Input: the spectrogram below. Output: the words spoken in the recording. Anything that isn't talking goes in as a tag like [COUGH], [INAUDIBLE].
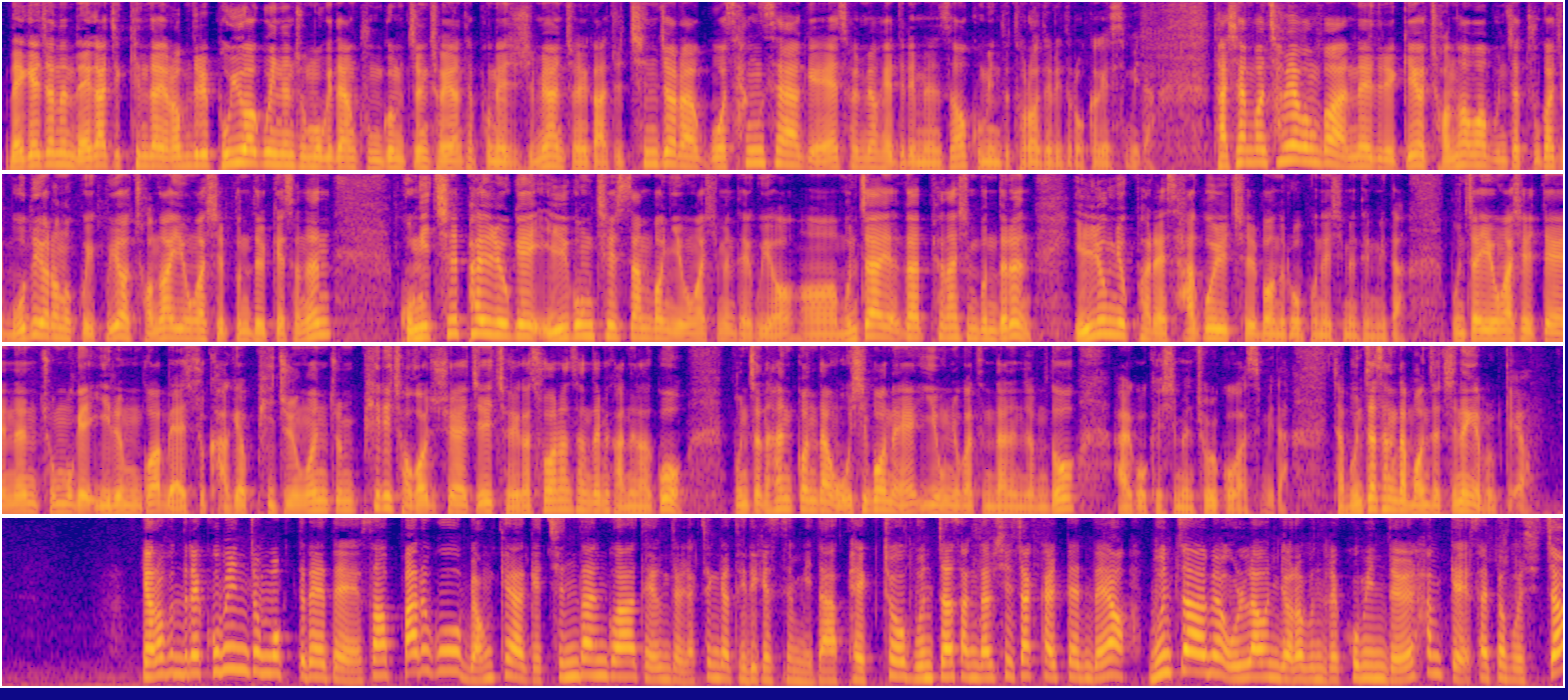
내 계좌는 내가 지킨다. 여러분들이 보유하고 있는 종목에 대한 궁금증 저희한테 보내주시면 저희가 아주 친절하고 상세하게 설명해드리면서 고민도 덜어드리도록 하겠습니다. 다시 한번 참여 방법 안내해드릴게요. 전화와 문자 두 가지 모두 열어놓고 있고요. 전화 이용하실 분들께서는 02786-1073번 이용하시면 되고요. 어, 문자가 편하신 분들은 1668-4917번으로 보내시면 됩니다. 문자 이용하실 때에는 종목의 이름과 매수 가격 비중은 좀 필히 적어주셔야지 저희가 수월한 상담이 가능하고 문자는 한 건당 50원의 이용료가 든다는 점도 알고 계시면 좋을 것 같습니다. 자, 문자 상담 먼저 진행해 볼게요. 여러분들의 고민 종목들에 대해서 빠르고 명쾌하게 진단과 대응 전략 챙겨드리겠습니다. 100초 문자 상담 시작할 텐데요. 문자하면 올라온 여러분들의 고민들 함께 살펴보시죠.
